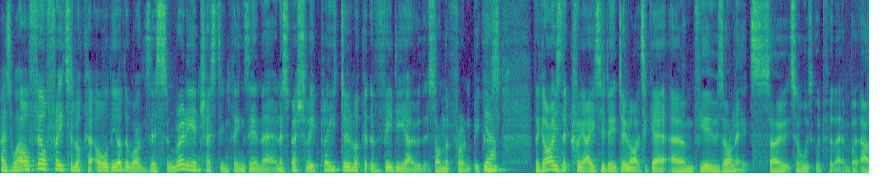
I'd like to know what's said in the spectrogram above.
as well. Oh, feel free to look at all the other ones. There's some really interesting things in there, and especially please do look at the video that's on the front because Yeah. The guys that created it do like to get um, views on it, so it's always good for them. But uh,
